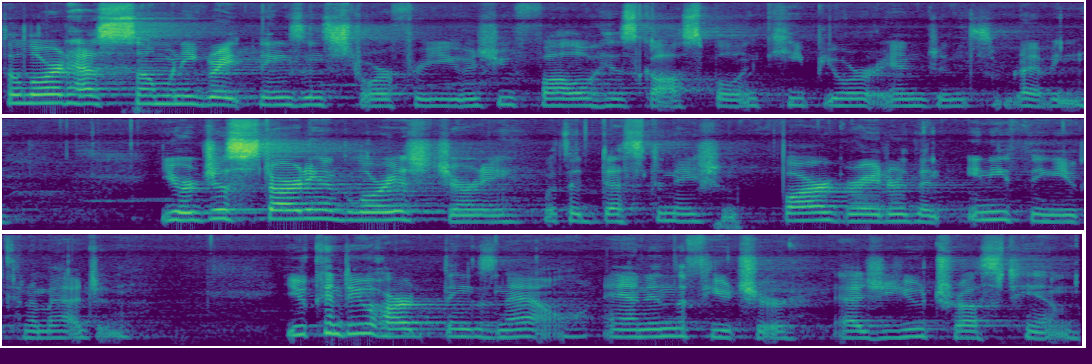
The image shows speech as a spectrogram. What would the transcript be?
The Lord has so many great things in store for you as you follow His gospel and keep your engines revving. You're just starting a glorious journey with a destination far greater than anything you can imagine. You can do hard things now and in the future as you trust Him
